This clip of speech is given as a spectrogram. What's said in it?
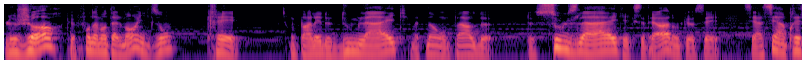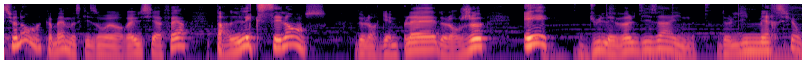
le genre que fondamentalement ils ont créé. On parlait de Doom-like, maintenant on parle de, Souls-like, etc. Donc euh, c'est c'est assez impressionnant hein, quand même ce qu'ils ont euh, réussi à faire par l'excellence de leur gameplay, de leur jeu et du level design, de l'immersion.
